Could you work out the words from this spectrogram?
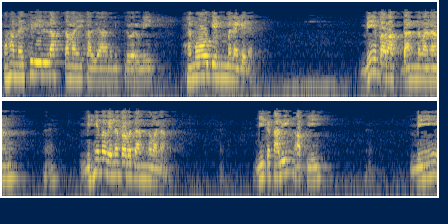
සහ මැසිවිල්ලක් තමයි කල්යාණ මිත්‍රවරුනි හැමෝගෙම්ම නැගෙන. මේ බවක් දන්නවනම් මෙහෙම වෙන බව දන්නවනම් මීට කලින් අපි මේ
